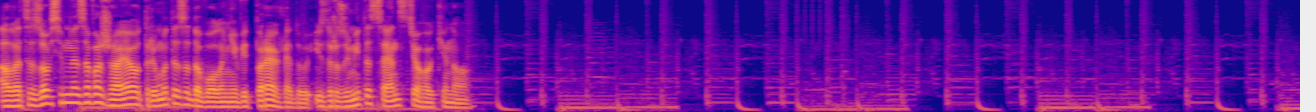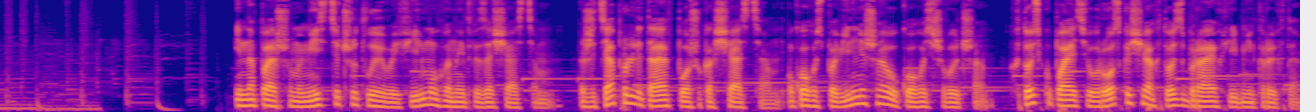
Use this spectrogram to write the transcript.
Але це зовсім не заважає отримати задоволення від перегляду і зрозуміти сенс цього кіно. І на першому місці чутливий фільм у гонитві за щастям. Життя пролітає в пошуках щастя, у когось повільніше, у когось швидше. Хтось купається у розкоші, а хтось збирає хлібні крихти.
